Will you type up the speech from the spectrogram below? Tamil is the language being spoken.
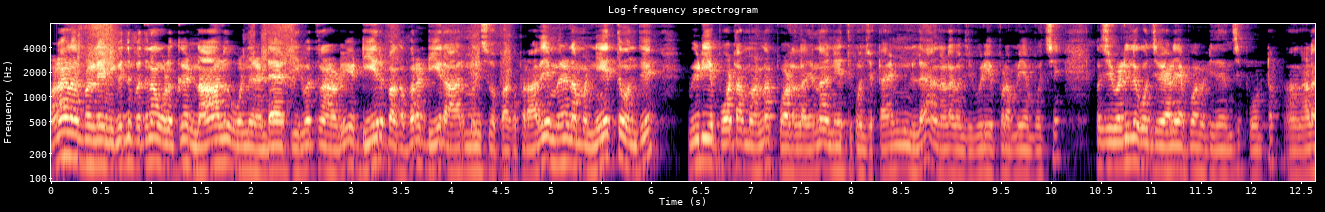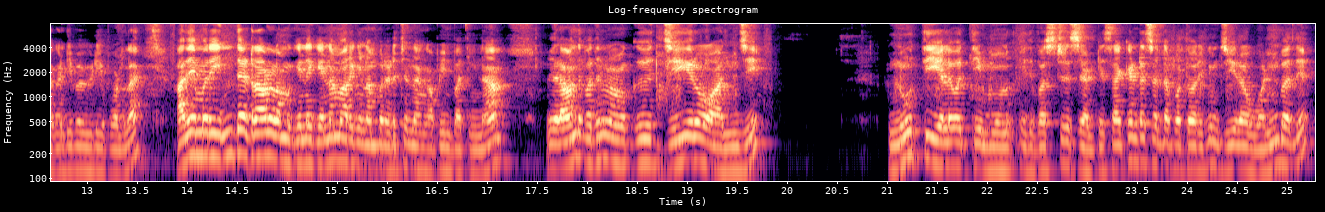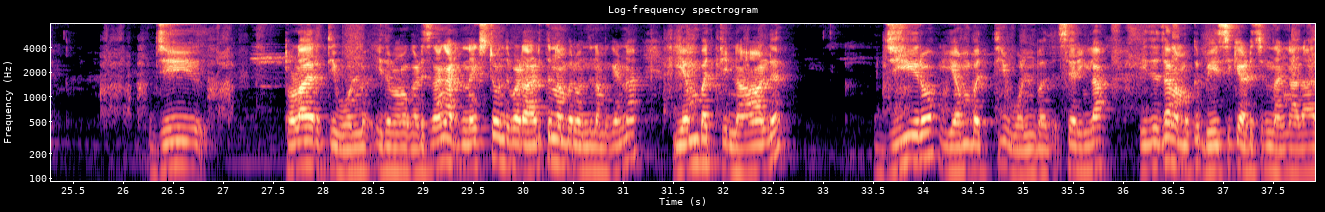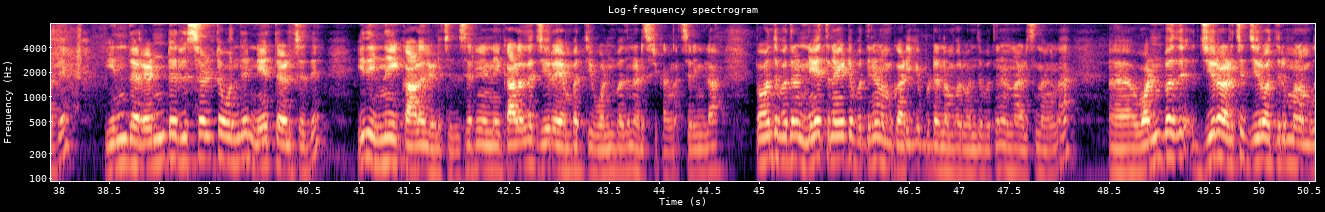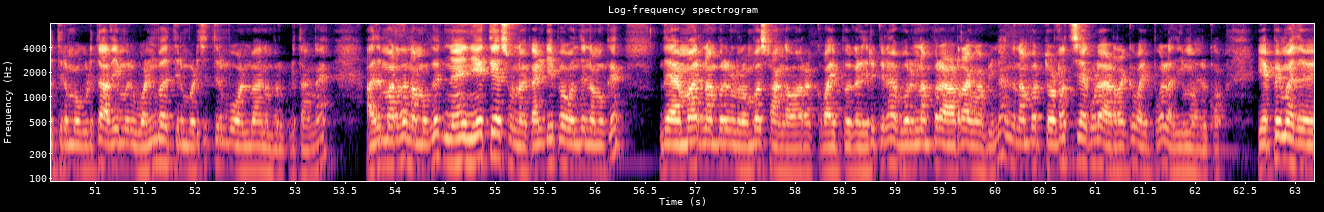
வணக்கம் நண்பர்களே இன்றைக்கி வந்து பார்த்தீங்கன்னா உங்களுக்கு நாலு ஒன்று ரெண்டாயிரத்தி இருபத்தி நாலுடைய டியர் பார்க்க போகிறோம் டியர் ஆறு மணி ஷோ பார்க்க போகிறோம் அதே மாதிரி நம்ம நேற்று வந்து வீடியோ போட்டோமான்னா போடலாம் ஏன்னா நேற்று கொஞ்சம் டைம் இல்லை. அதனால் கொஞ்சம் வீடியோ போட முடியாமல் போச்சு. கொஞ்சம் வெளியில் கொஞ்சம் வேலையாக போக வேண்டியதாக இருந்துச்சு போட்டோம். அதனால் கண்டிப்பாக வீடியோ போடலை. அதே மாதிரி இந்த ட்ராவில் நமக்கு இன்றைக்கி என்ன மாதிரி நம்பர் எடுத்திருந்தாங்க அப்படின்னு பார்த்தீங்கன்னா இதில் வந்து பார்த்திங்கன்னா நமக்கு ஜீரோ அஞ்சு நூற்றி எழுபத்தி மூணு. இது ஃபஸ்ட்டு ரிசல்ட்டு செகண்ட் ரிசல்ட்டை பொறுத்த வரைக்கும் ஜீரோ ஒன்பது ஜீ தொள்ளாயிரத்தி ஒன்று இது நமக்கு அடிச்சாங்க அடுத்து நெக்ஸ்ட் வந்து பட் அடுத்த நம்பர் வந்து நமக்கு என்ன? எண்பத்தி நாலு ஜீரோ எண்பத்தி ஒன்பது. சரிங்களா? இதுதான் நமக்கு பேசிக்காக அடிச்சிருந்தாங்க. அதாவது இந்த ரெண்டு ரிசல்ட்டும் வந்து நேற்று அடித்தது இது இன்றைக்கி காலையில் அடிச்சது சரி இன்றைக்கி காலையில் ஜீரோ எண்பத்தி ஒன்பதுன்னு அடிச்சிருக்காங்க. சரிங்களா? இப்போ வந்து பார்த்தீங்கன்னா நேற்று நைட்டு பார்த்தீங்கன்னா நமக்கு அடிக்கப்பட்ட நம்பர் வந்து பார்த்தீங்கன்னா என்ன அடிச்சிருந்தாங்கன்னா ஒன்பது ஜீரோ அடிச்சு ஜீரோ திரும்ப நமக்கு திரும்ப கொடுத்து அதே மாதிரி ஒன்பது திரும்ப அடிச்சு திரும்ப ஒன்பது நம்பர் கொடுத்தாங்க. அது மாதிரி தான் நமக்கு நே நேற்றே சொன்னேன். கண்டிப்பாக வந்து நமக்கு இந்த மாதிரி நம்பர்கள் ரொம்ப ஸ்ட்ராங்காக வர வாய்ப்புகள் இருக்குன்னா ஒரு நம்பர் ஆடுறாங்க அப்படின்னா அந்த நம்பர் தொடர்ச்சியாக கூட ஆடுறதுக்கு வாய்ப்புகள் அதிகமாக இருக்கும். எப்பயுமே அது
